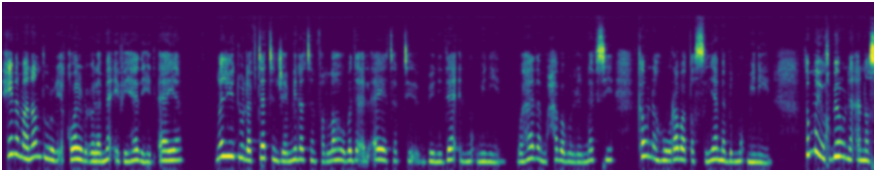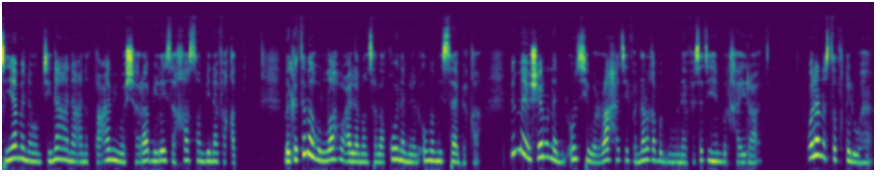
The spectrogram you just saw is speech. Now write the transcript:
حينما ننظر لأقوال العلماء في هذه الآية نجد لفتات جميلة فالله بدأ الآية بنداء المؤمنين وهذا محبب للنفس كونه ربط الصيام بالمؤمنين. ثم يخبرنا أن صيامنا وامتناعنا عن الطعام والشراب ليس خاصا بنا فقط بل كتبه الله على من سبقونا من الأمم السابقة. مما يشعرنا بالأنس والراحة فنرغب بمنافستهم بالخيرات. ولا نستثقلها.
